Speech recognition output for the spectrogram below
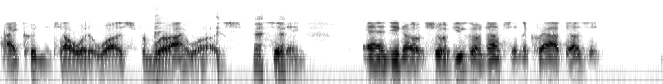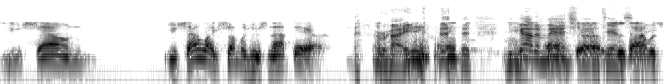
I couldn't tell what it was from where I was sitting. And you know, so if you go nuts and the crowd doesn't, you sound you sound like someone who's not there. right. and, you got to match and, uh, So that was,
